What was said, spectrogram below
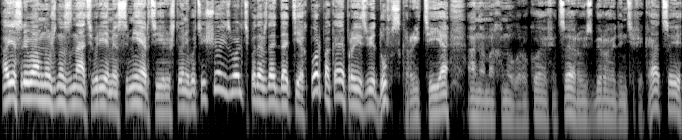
«А если вам нужно знать время смерти или что-нибудь еще, извольте подождать до тех пор, пока я произведу вскрытие». Она махнула рукой офицеру из бюро идентификации,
